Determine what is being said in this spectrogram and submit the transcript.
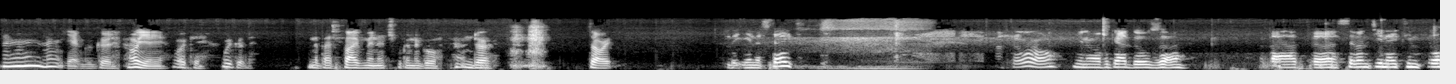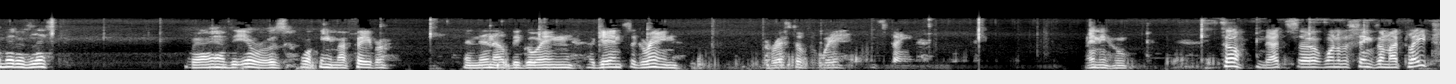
na, yeah, we're good. Oh yeah, yeah, okay, we're good. In the past five minutes, we're gonna go under. Sorry, the interstate. After all, you know, I've got those uh, about uh, 17, 18 kilometers left where I have the arrows working in my favor. And then I'll be going against the grain the rest of the way in Spain. Anywho, so that's uh, one of the things on my plate.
